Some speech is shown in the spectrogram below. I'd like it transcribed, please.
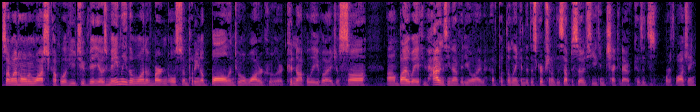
so I went home and watched a couple of YouTube videos, mainly the one of Martin Olstrom putting a ball into a water cooler. Could not believe what I just saw. Um, by the way, if you haven't seen that video, I have put the link in the description of this episode so you can check it out because it's worth watching.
